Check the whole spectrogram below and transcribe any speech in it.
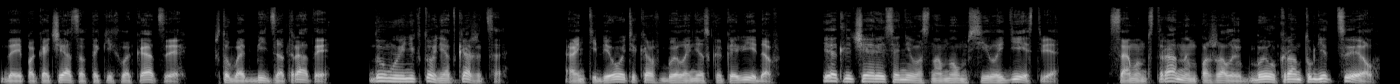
Да и покачаться в таких локациях, чтобы отбить затраты, думаю, никто не откажется. Антибиотиков было несколько видов, и отличались они в основном силой действия. Самым странным, пожалуй, был крантугицел.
